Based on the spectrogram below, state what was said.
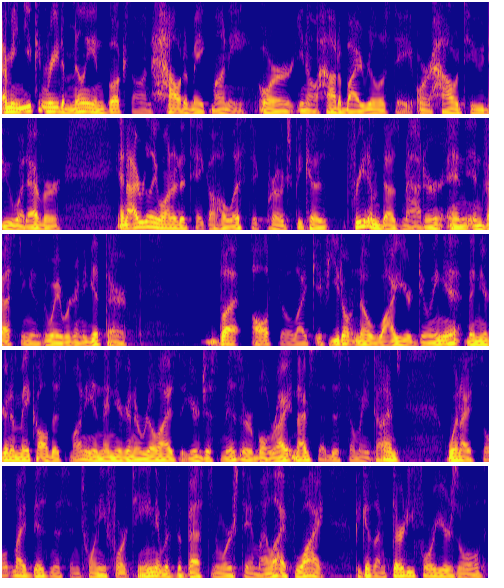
I mean, you can read a million books on how to make money or, you know, how to buy real estate or how to do whatever. And I really wanted to take a holistic approach because freedom does matter and investing is the way we're going to get there. But also, like, if you don't know why you're doing it, then you're going to make all this money and then you're going to realize that you're just miserable, right? And I've said this so many times. When I sold my business in 2014, it was the best and worst day of my life. Why? Because I'm 34 years old,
